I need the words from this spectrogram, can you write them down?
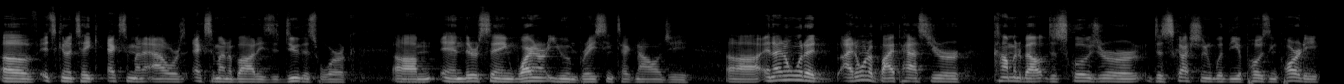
of it's going to take X amount of hours, X amount of bodies to do this work, um, and they're saying, why aren't you embracing technology? Uh, and I don't want to I don't want to bypass your comment about disclosure or discussion with the opposing party.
